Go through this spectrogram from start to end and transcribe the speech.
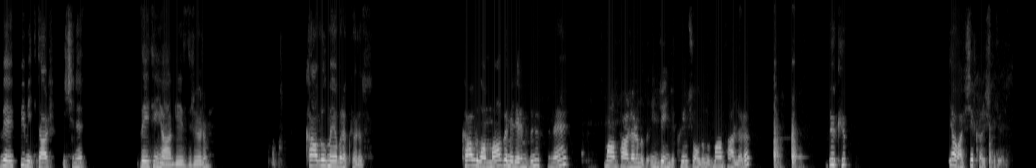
Ve bir miktar içine zeytinyağı gezdiriyorum. Kavrulmaya bırakıyoruz. Kavrulan malzemelerimizin üstüne mantarlarımızı ince ince kıymış olduğumuz mantarları döküp yavaşça karıştırıyoruz.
